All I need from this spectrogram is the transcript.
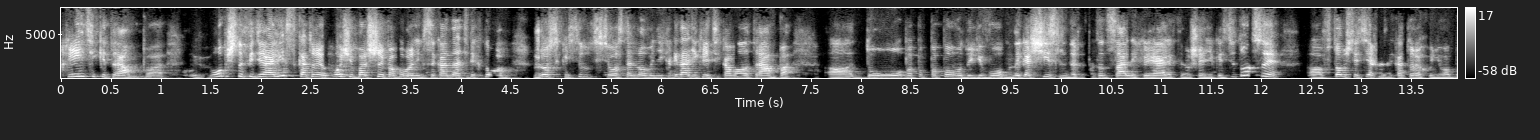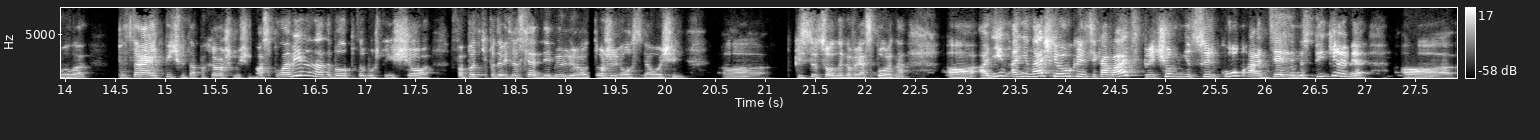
критики Трампа. Общество федералистов, которое очень большой поборник законодательных норм, жесткой конституции и всего остального, никогда не критиковало Трампа а, до, по, по поводу его многочисленных потенциальных и реальных нарушений Конституции, а, в том числе тех, из которых у него было полтора импичмента, а по-хорошему еще два с половиной надо было, потому что еще в попытке подавить расследование Мюллера он тоже вел себя очень а, конституционно говоря, спорно, а, они, они начали его критиковать, причем не целиком, а отдельными спикерами а,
